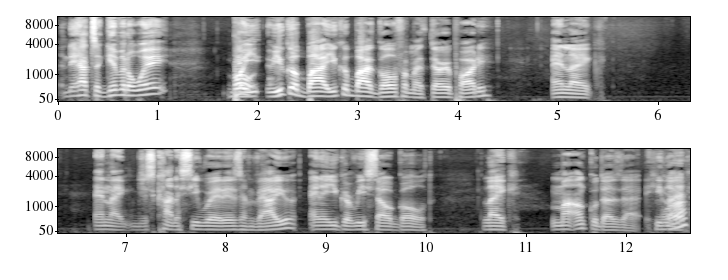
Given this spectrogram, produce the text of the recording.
and they had to give it away, bro. But you, you could buy you could buy gold from a third party, and like, and like just kind of see where it is in value, and then you could resell gold. Like my uncle does that. He Word? like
